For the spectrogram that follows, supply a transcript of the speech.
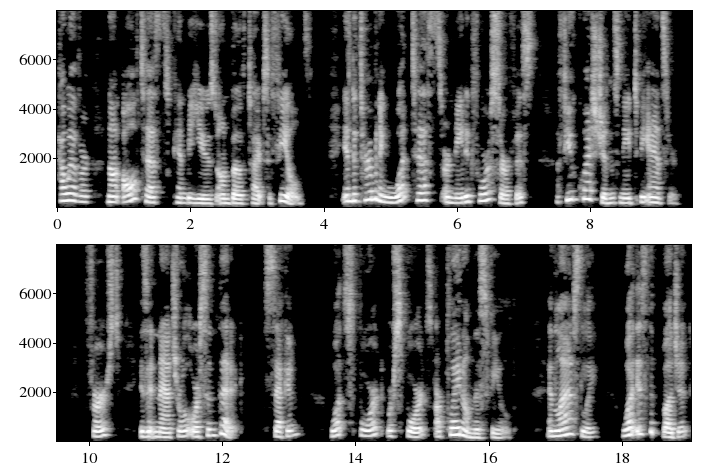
However, not all tests can be used on both types of fields. In determining what tests are needed for a surface, a few questions need to be answered. First, is it natural or synthetic? Second, what sport or sports are played on this field? And lastly, what is the budget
